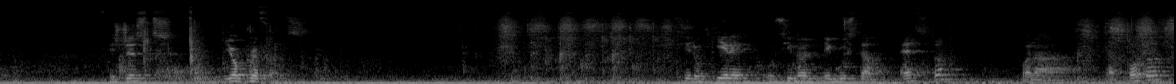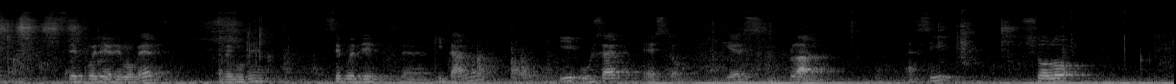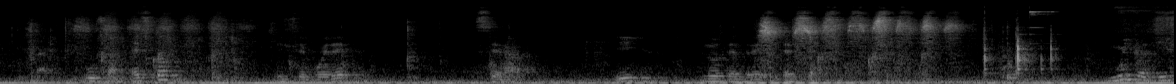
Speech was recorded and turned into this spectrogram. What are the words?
it's just your preference. Si lo quiere o si no le gusta esto para las fotos, se puede remover, se puede eh, quitarlo y usar esto, que es plano. Así solo usa esto y se puede cerrar. Y no tendré esto. Muy fácil.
